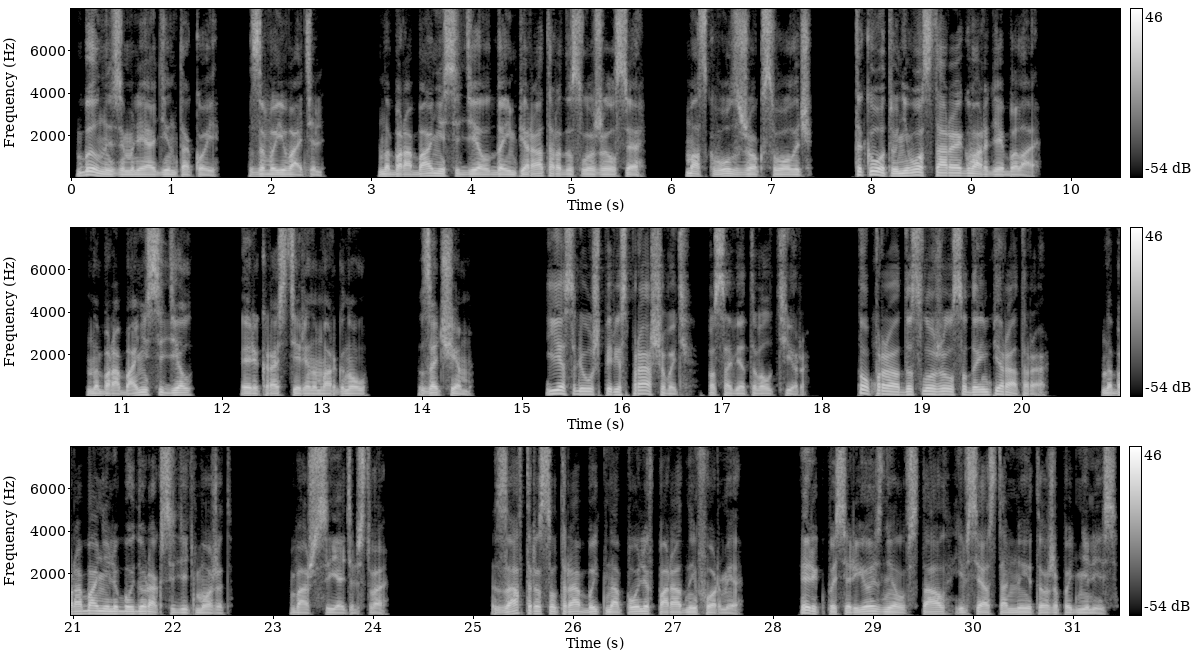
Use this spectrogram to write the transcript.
«Был на земле один такой, завоеватель. На барабане сидел, до императора дослужился. Москву сжег, сволочь. Так вот, у него старая гвардия была. На барабане сидел, Эрик растерянно моргнул. «Зачем?» «Если уж переспрашивать», — посоветовал Тир, «то про дослужился до императора. На барабане любой дурак сидеть может. Ваше сиятельство. Завтра с утра быть на поле в парадной форме». Эрик посерьезнел, встал, и все остальные тоже поднялись.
